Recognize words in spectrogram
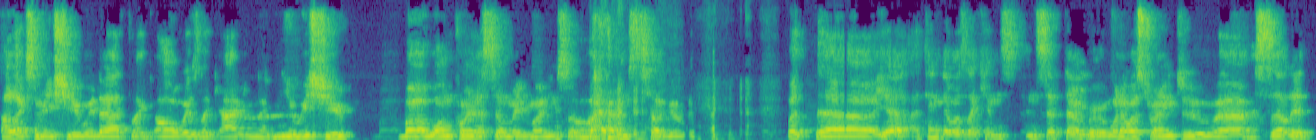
I like some issue with that, like always like having like new issue. But at one point, I still made money, so I'm still good with that. But uh, yeah, I think that was like in in September when I was trying to uh, sell it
